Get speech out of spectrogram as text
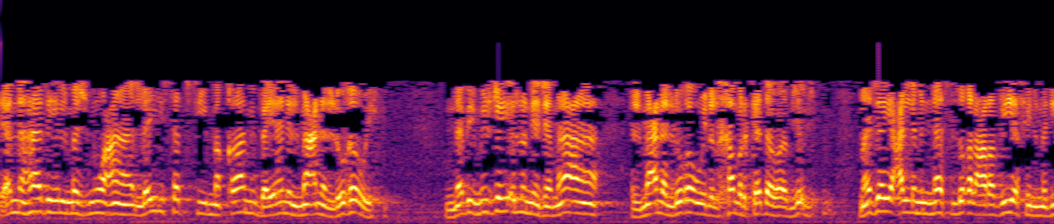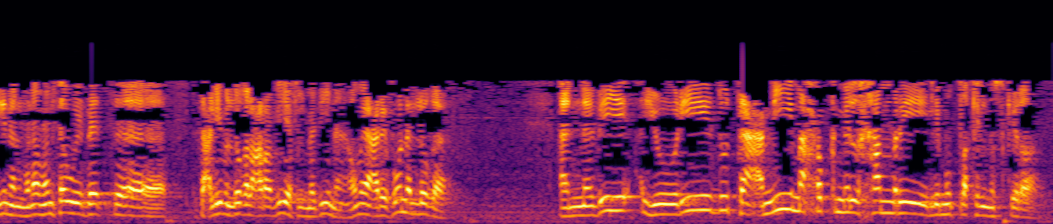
لأن هذه المجموعة ليست في مقام بيان المعنى اللغوي. النبي مش جاي يقول لهم يا جماعة المعنى اللغوي للخمر كذا ما جاي يعلم الناس اللغة العربية في المدينة المنورة. ما مسوي بيت آه، تعليم اللغة العربية في المدينة. هم يعرفون اللغة. النبي يريد تعميم حكم الخمر لمطلق المسكرات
